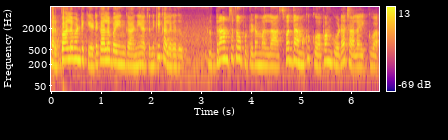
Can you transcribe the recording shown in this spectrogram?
సర్పాల వంటి కీటకాల భయం కానీ అతనికి కలగదు. రుద్రాంశతో పుట్టడం వల్ల అశ్వత్థామకు కోపం కూడా చాలా ఎక్కువ.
